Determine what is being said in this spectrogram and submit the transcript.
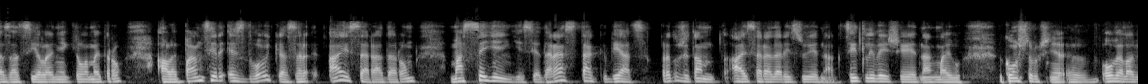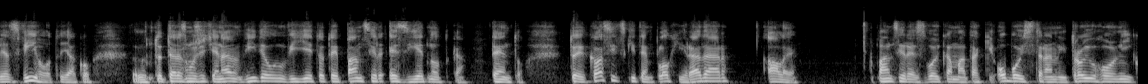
a zacielenie kilometrov, ale Pancier S2 s ASA radarom má 70, raz tak viac, pretože tam ASA radary sú jednak citlivejšie, jednak majú konštrukčne e, oveľa viac výhod. Ako, e, to teraz môžete na videu vidieť, toto je Pancier S1, tento. To je klasický ten plochý radar, ale Pancir S2 má taký obojstranný trojuholník,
